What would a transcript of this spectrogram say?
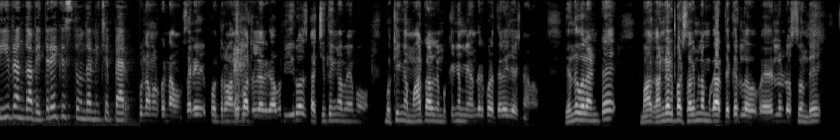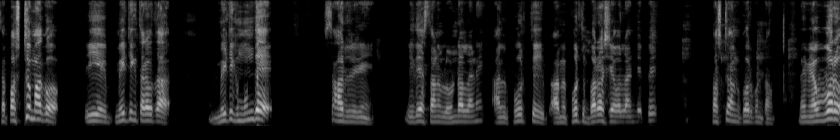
తీవ్రంగా వ్యతిరేకిస్తోందని చెప్పారు. అనుకున్నాం సరే కొంత అందుబాటులో లేరు కాబట్టి ఈ రోజు ఖచ్చితంగా మేము ముఖ్యంగా మాట్లాడాలని ముఖ్యంగా మీ అందరికీ కూడా తెలియజేసినాను. ఎందువల్లంటే మాకు హండ్రెడ్ పర్సెంట్ సరిమలమ్మ గారి దగ్గరలో ఎల్లుండి వస్తుంది. సో ఫస్ట్ మాకు ఈ మీటింగ్ తర్వాత మీటింగ్ ముందే సార్ని ఇదే స్థానంలో ఉండాలని ఆమె పూర్తి ఆమె పూర్తి భరోసా ఇవ్వాలని చెప్పి ఫస్ట్ ఆమెను కోరుకుంటాం. మేము ఎవ్వరు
